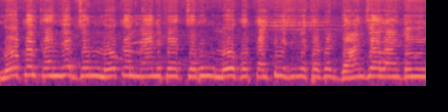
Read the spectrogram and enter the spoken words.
local consumption local manufacturing local cultivation చేసేటువంటి గాంజా లాంటివి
